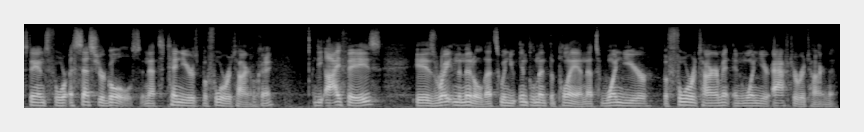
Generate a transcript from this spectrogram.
stands for assess your goals, and that's 10 years before retirement. Okay. The I phase is right in the middle. That's when you implement the plan. That's one year before retirement and one year after retirement.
